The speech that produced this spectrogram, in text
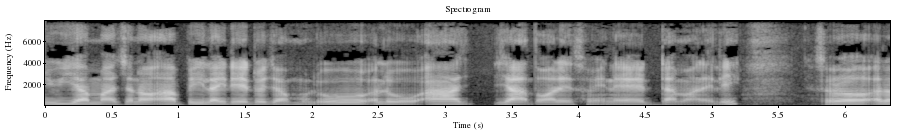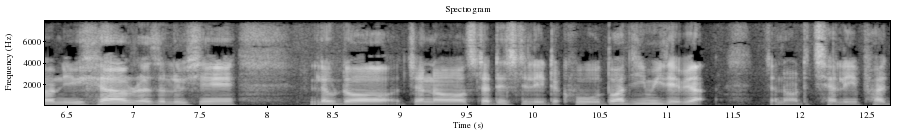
New Year မှာကျွန်တော်အားပေးလိုက်တဲ့အတွက်ကြောင့်မို့လို့အဲ့လိုအားရသွားတယ်ဆိုရင်လည်းတတ်ပါတယ်လေဆိုတော့အဲ့တော့ New Year resolution လောက်တော့ကျွန်တော် statistic လေးတစ်ခုကိုသွားကြည့်မိတယ်ဗျကျွန်တော်တစ်ချက်လေးဖတ်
